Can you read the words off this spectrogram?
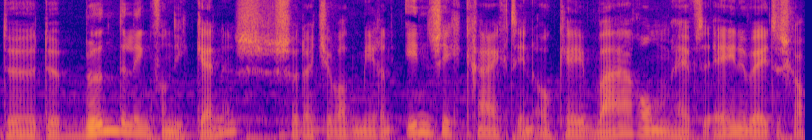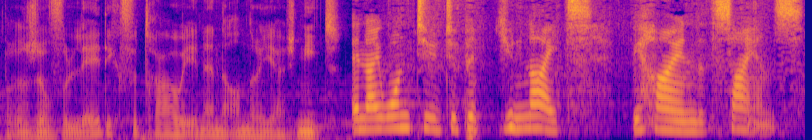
de, de bundeling van die kennis, zodat je wat meer een inzicht krijgt in oké, waarom heeft de ene wetenschapper er zo volledig vertrouwen in en de andere juist niet. And I want to, to put unite behind the science.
